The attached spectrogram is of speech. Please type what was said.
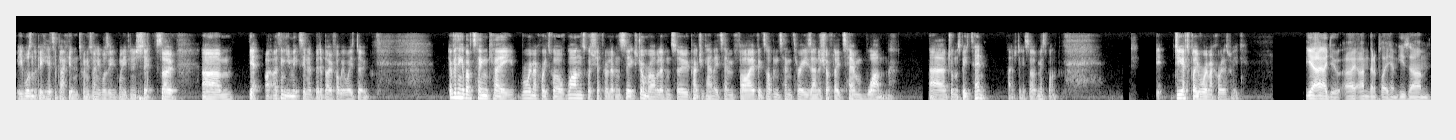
He wasn't a big hitter back in 2020, was he? When he finished sixth. So, um, yeah, I, I think you mix in a bit of both, like we always do. Everything above 10k, Rory McIlroy 12-1, Scott Scheffler 11-6, Jon Rahm 11-2, Patrick Cantlay 10-5, Viktor Hovland 10-3, Xander Schauffele 10-1. Uh, Jordan Spieth 10, actually, so I've missed one. do you have to play Rory McIlroy this week? Yeah, I do. I, I'm gonna play him. He's um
